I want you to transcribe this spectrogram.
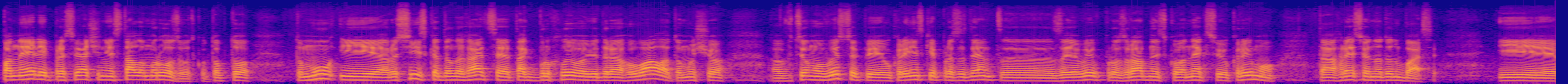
панелі, присвяченій сталому розвитку. Тобто, тому і російська делегація так бурхливо відреагувала, тому що в цьому виступі український президент е, заявив про зрадницьку анексію Криму та агресію на Донбасі. І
